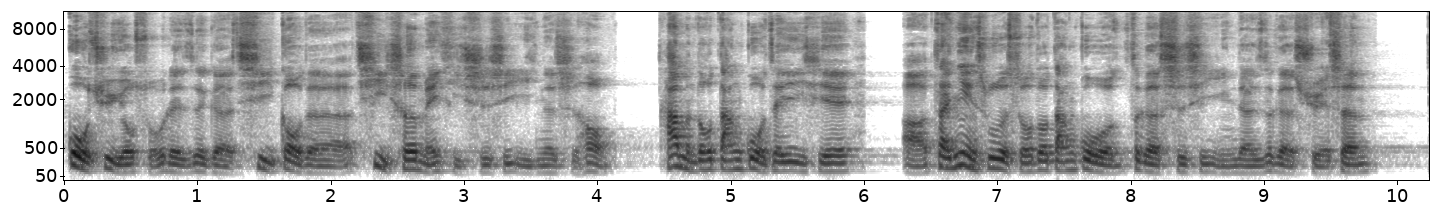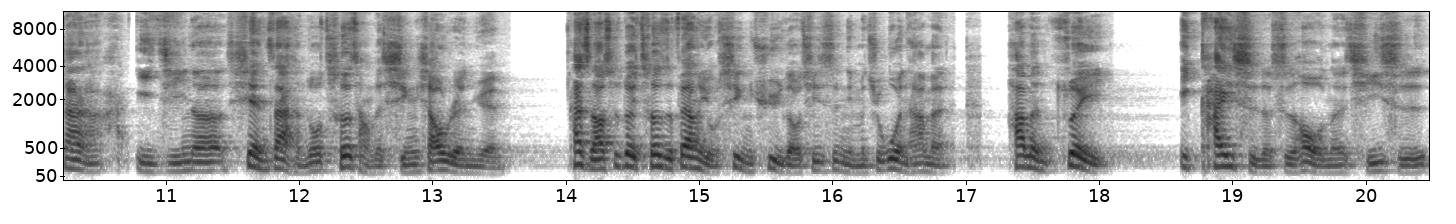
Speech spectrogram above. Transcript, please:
过去有所谓的这个气构的汽车媒体实习营的时候，他们都当过这一些。啊，在念书的时候都当过这个实习营的这个学生，那以及呢，现在很多车厂的行销人员，他只要是对车子非常有兴趣的，其实你们去问他们，他们最一开始的时候呢，其实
